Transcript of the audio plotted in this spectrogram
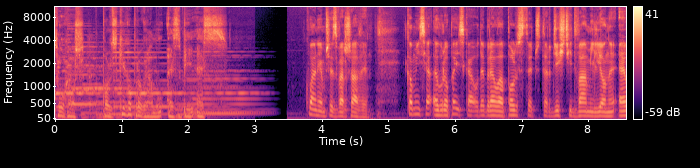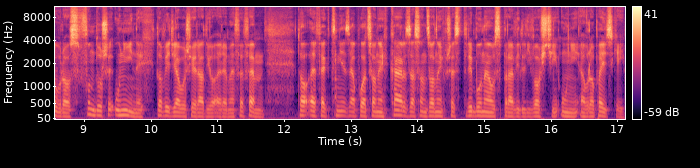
Słuchasz polskiego programu SBS. Kłaniam się z Warszawy. Komisja Europejska odebrała Polsce 42 miliony euro z funduszy unijnych, dowiedziało się radio RMFFM. To efekt niezapłaconych kar zasądzonych przez Trybunał Sprawiedliwości Unii Europejskiej.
